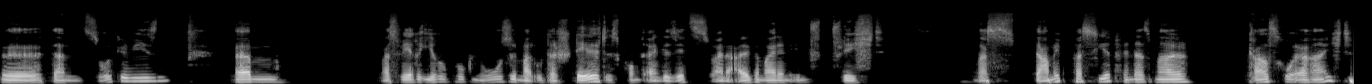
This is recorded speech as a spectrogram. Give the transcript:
äh, dann zurückgewiesen. Ähm, was wäre Ihre Prognose? Mal unterstellt, es kommt ein Gesetz zu einer allgemeinen Impfpflicht. Was damit passiert, wenn das mal Karlsruhe erreicht?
